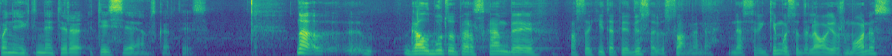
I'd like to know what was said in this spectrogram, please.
paneigti net ir teisėjams kartais. Na, gal būtų per skambiai pasakyti apie visą visuomenę, nes rinkimuose dalyvauja žmonės,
